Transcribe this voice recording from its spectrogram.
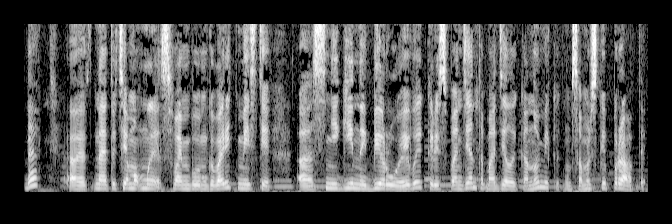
Да? Э, на эту тему мы с вами будем говорить вместе э, с Нигиной Бероевой, корреспондентом отдела экономики «Комсомольской правды».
